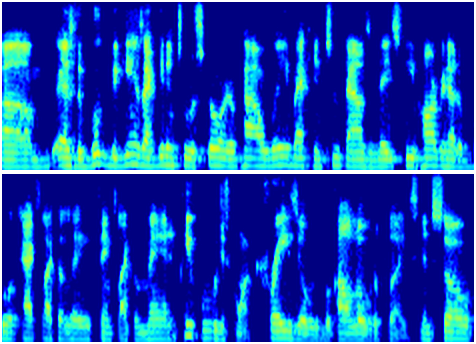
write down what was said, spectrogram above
um, as the book begins, I get into a story of how way back in 2008, Steve Harvey had a book, Act Like a Lady, Think Like a Man, and people were just going crazy over the book all over the place. And so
